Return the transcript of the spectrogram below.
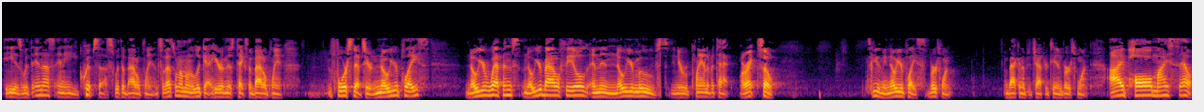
He is within us and He equips us with a battle plan. So that's what I'm going to look at here in this text, a battle plan. Four steps here. Know your place, know your weapons, know your battlefield, and then know your moves and your plan of attack. Alright? So, excuse me, know your place. Verse 1. Backing up to chapter 10, verse 1. I, Paul, myself,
